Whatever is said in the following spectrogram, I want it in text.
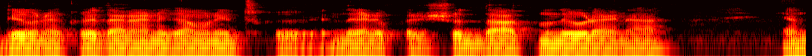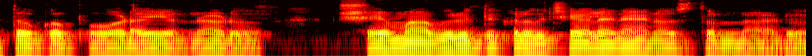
దేవుని యొక్క విధానాన్ని గమనించుకో. ఎందుకంటే పరిశుద్ధ ఆత్మదేవుడు ఆయన ఎంతో గొప్పవాడై ఉన్నాడు. క్షేమాభివృద్ధి కలుగు చేయాలని ఆయన వస్తున్నాడు.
